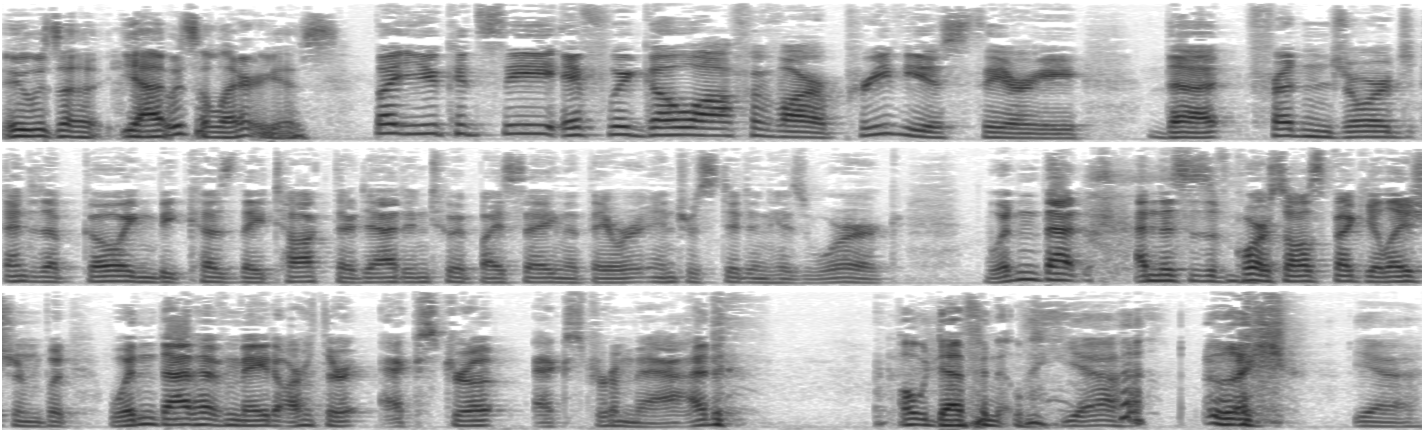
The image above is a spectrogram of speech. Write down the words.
It was a yeah, it was hilarious. But you could see if we go off of our previous theory that Fred and George ended up going because they talked their dad into it by saying that they were interested in his work. Wouldn't that, and this is of course all speculation, but wouldn't that have made Arthur extra, extra mad? Oh, definitely. Yeah. like, Yeah,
